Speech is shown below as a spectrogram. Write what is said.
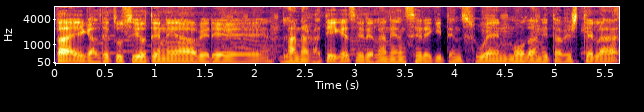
Bai, galdetu ziotenea bere lanagatik, ez? Bere lanean zer egiten zuen, modan eta bestela,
